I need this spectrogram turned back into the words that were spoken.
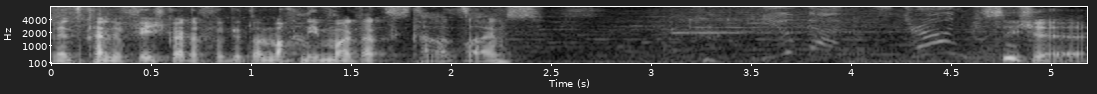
Wenn es keine Fähigkeit dafür gibt, dann machen die mal das das sein. Sicher.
